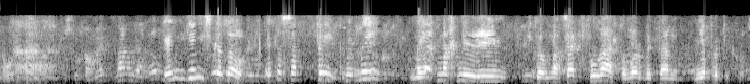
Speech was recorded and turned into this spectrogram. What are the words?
на улице? А. Я, не- я не сказал, это сапфейк. Мы, мы, мы махмирим, что мацак фура, что может быть там не пропеклось.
